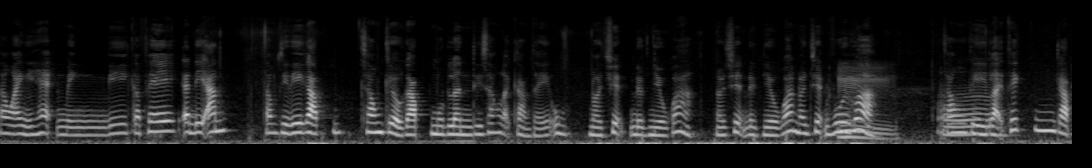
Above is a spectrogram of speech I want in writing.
xong anh ấy hẹn mình đi cà phê à, đi ăn xong thì đi gặp xong kiểu gặp một lần thì xong lại cảm thấy uh, nói chuyện được nhiều quá à nói chuyện được nhiều quá nói chuyện vui ừ. quá. À xong ừ. thì lại thích gặp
